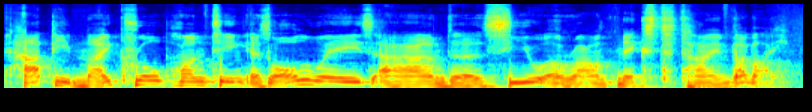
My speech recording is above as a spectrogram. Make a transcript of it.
happy microbe hunting as always and uh, see you around next time. Bye bye.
